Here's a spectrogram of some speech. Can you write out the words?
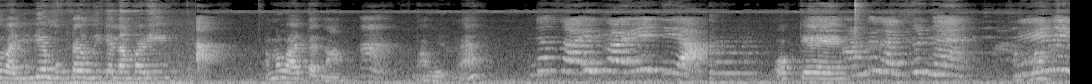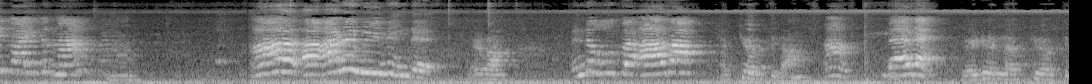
അടുത്തുനിന്ന് വലിയ മുട്ട ഒന്നിക്കെല്ലാം പടി. അമ്മ വാഴ്ത്തന്നാ ഓക്കേ. അക്യൂറത്തിലാ റേഡിയോ അല്ല അക്യൂറത്തിൽ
